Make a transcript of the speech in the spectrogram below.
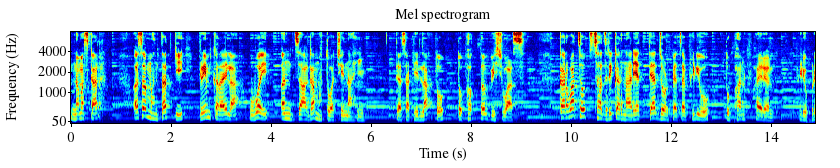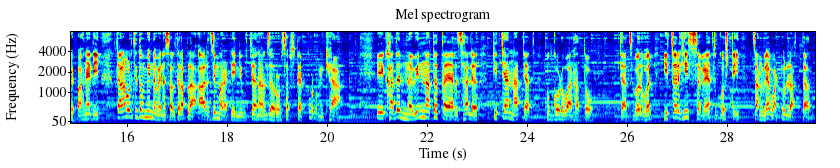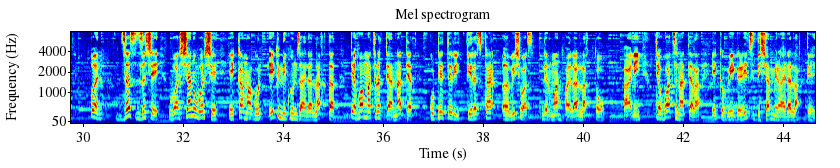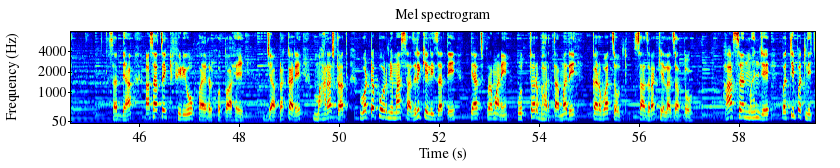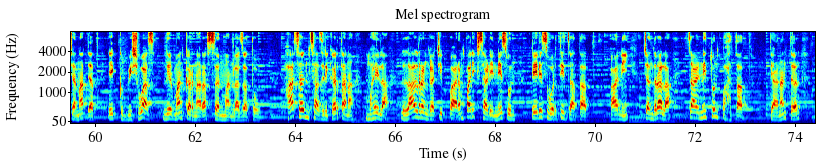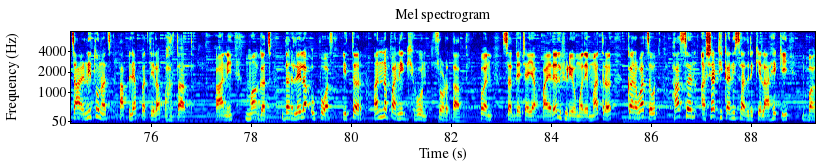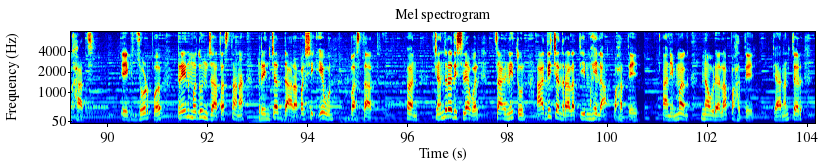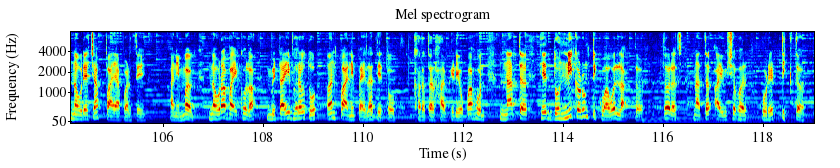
नमस्कार. असं म्हणतात की प्रेम करायला वय अन जागा महत्त्वाची नाही. त्यासाठी लागतो तो फक्त विश्वास. करवा चौथ साजरी करणाऱ्या त्या जोडप्याचा व्हिडिओ तुफान व्हायरल. व्हिडिओ पुढे पाहण्याआधी चॅनलवरती तुम्ही नवीन असाल तर आपला R J Marathi news channel जरूर सबस्क्राईब करून घ्या. एखादं नवीन नातं तयार झालं की त्या नात्यात गोडवा राहतो. त्याचबरोबर इतरही सगळ्याच गोष्टी चांगल्या वाटू लागतात. पण जसजसे वर्षानुवर्षे एकामागून एक निघून जायला लागतात तेव्हा मात्र त्या नात्यात कुठेतरी तिरस्कार अविश्वास निर्माण व्हायला लागतो. आणि तेव्हाच नात्याला एक वेगळीच दिशा मिळायला लागते. सध्या असाच एक व्हिडिओ व्हायरल होतो आहे ज्या प्रकारे महाराष्ट्रात वटपौर्णिमा साजरी केली जाते त्याचप्रमाणे उत्तर भारतामध्ये करवा चौथ साजरा केला जातो. हा सण म्हणजे पती पत्नीच्या नात्यात एक विश्वास निर्माण करणारा सण मानला जातो. हा सण साजरी करताना महिला लाल रंगाची पारंपरिक साडी नेसून टेरेसवरती जातात आणि चंद्राला चाळणीतून पाहतात. त्यानंतर चाळणीतूनच आपल्या पतीला पाहतात आणि मगच धरलेला उपवास इतर अन्नपाणी घेऊन सोडतात. पण सध्याच्या या व्हायरल व्हिडिओमध्ये मात्र करवा चौथ हा सण अशा ठिकाणी साजरी केला आहे की बघाच. एक जोडपं ट्रेनमधून जात असताना ट्रेनच्या दारापाशी येऊन बसतात. पण चंद्र दिसल्यावर चाळणीतून आधी चंद्राला ती महिला पाहते आणि मग नवऱ्याला पाहते. त्यानंतर नवऱ्याच्या पाया पडते आणि मग नवरा बायकोला मिठाई भरवतो अन पाणी प्यायला देतो. खरं तर हा व्हिडिओ पाहून नातं हे दोन्हीकडून टिकवावं लागतं. तरच नातं आयुष्यभर पुढे टिकतं.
